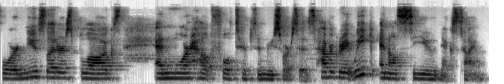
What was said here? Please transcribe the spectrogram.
for newsletters, blogs, and more helpful tips and resources. Have a great week, and I'll see you next time.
